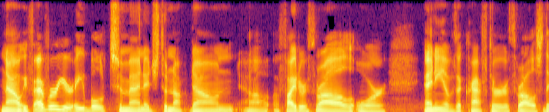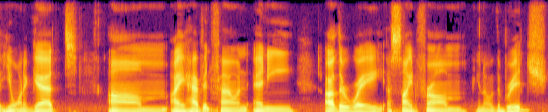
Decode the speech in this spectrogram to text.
Now, if ever you're able to manage to knock down uh, a fighter thrall or any of the crafter thralls that you want to get, um, I haven't found any other way aside from you know the bridge.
